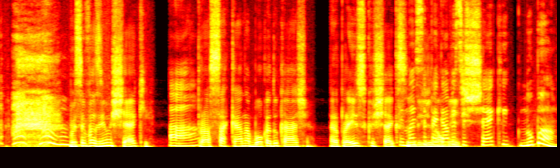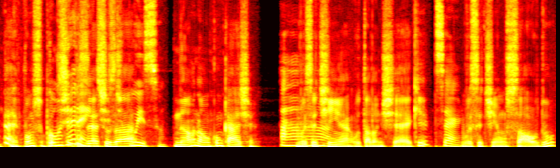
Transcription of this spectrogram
você fazia um cheque Ah, para sacar na boca do caixa. Era para isso que o cheque mas você pegava originalmente. esse cheque no banco, É, vamos supor com que você gerente, quisesse usar. tipo isso. Não, não, com caixa. Ah, Você tinha o talão de cheque, Certo. você tinha um saldo,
